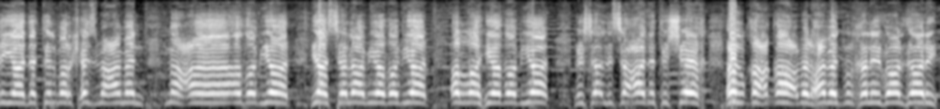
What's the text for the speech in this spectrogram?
قيادة المركز مع من؟ مع ظبيان. يا سلام يا ظبيان. الله يا ظبيان. لسعادة الشيخ القعقاع بن حمد بن خليفة آل ثاني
